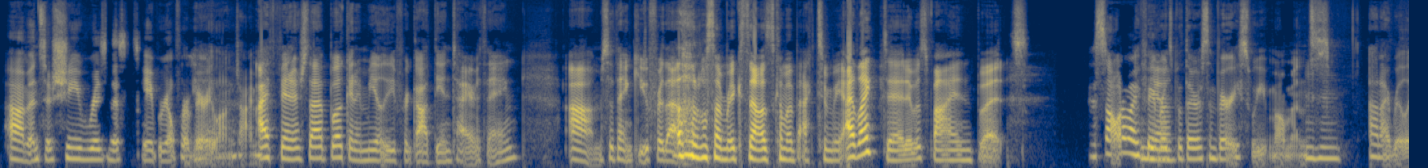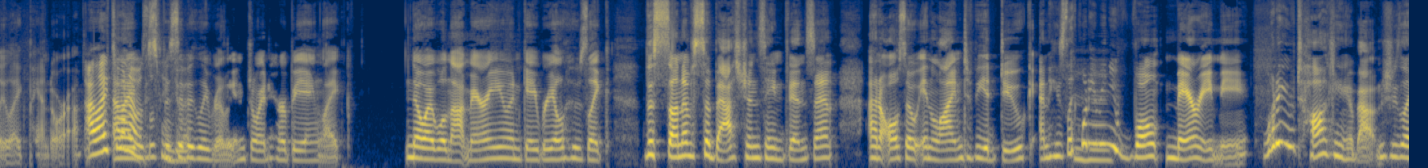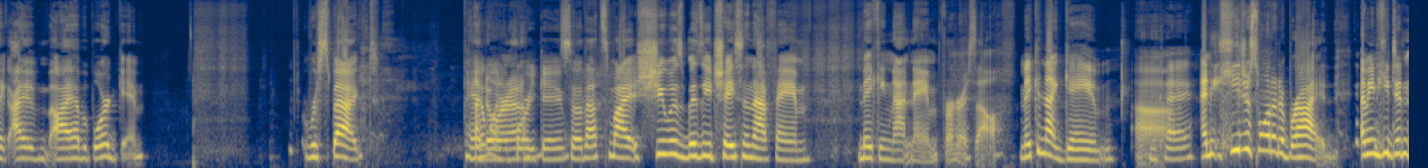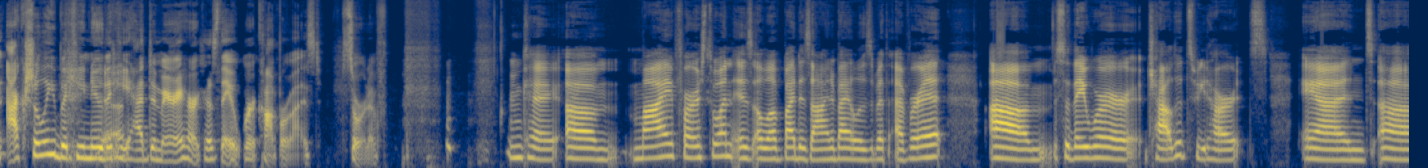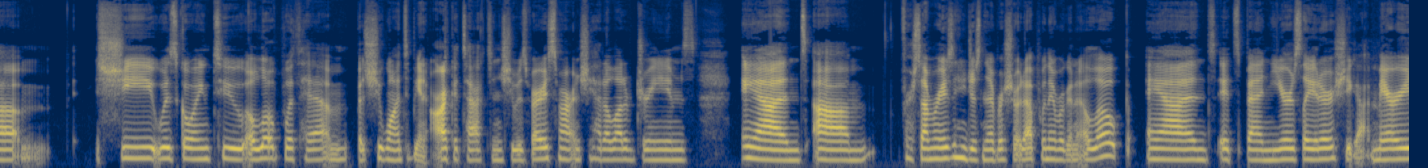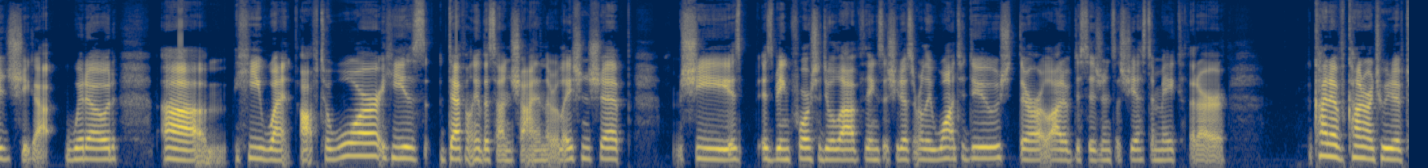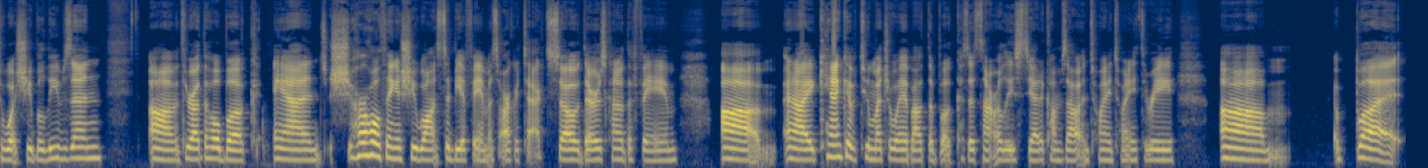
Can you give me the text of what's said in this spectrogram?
Um, and so she resists Gabriel for a very Yeah. long time. I finished that book and immediately forgot the entire thing. Um, so thank you for that little summary because now it's coming back to me. I liked it; it was fine, but It's not one of my Yeah. favorites, but there are some very sweet moments, Mhm. and I really like Pandora. I liked and when I, I, was listening to it. specifically really enjoyed her being like, "No, I will not marry you," and Gabriel, who's like the son of Sebastian Saint Vincent, and also in line to be a duke, and he's like, "What do you mean Mm-hmm. you won't marry me? What are you talking about?" And she's like, "I I have a board game." Respect, Pandora. board game. So that's my. She was busy chasing that fame, making that name for herself. Making that game, Uh, okay? and he just wanted a bride. I mean, he didn't actually, but he knew Yeah. that he had to marry her because they were compromised, sort of. Okay. Um, my first one is A Love by Design by Elizabeth Everett. Um, so they were childhood sweethearts, and um, she was going to elope with him, but she wanted to be an architect, and she was very smart, and she had a lot of dreams. And um, for some reason, he just never showed up when they were going to elope. And it's been years later. She got married. She got widowed. Um, he went off to war. He is definitely the sunshine in the relationship she is is being forced to do a lot of things that she doesn't really want to do. There are a lot of decisions that she has to make that are kind of counterintuitive to what she believes in um, throughout the whole book. And she, her whole thing is she wants to be a famous architect. So there's kind of the fame. Um, and I can't give too much away about the book because it's not released yet. It comes out in 2023. Um, but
